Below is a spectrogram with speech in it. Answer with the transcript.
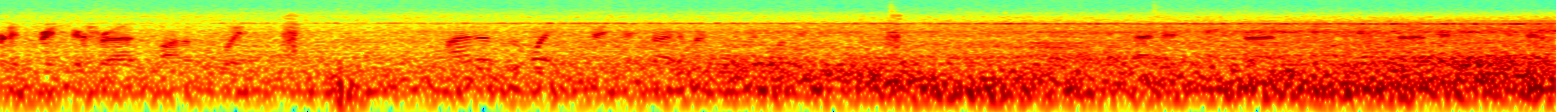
running 36 right, line up the way. Line up the way, 36 right, American 2188. Uh, that's east side, east side, that's east side.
